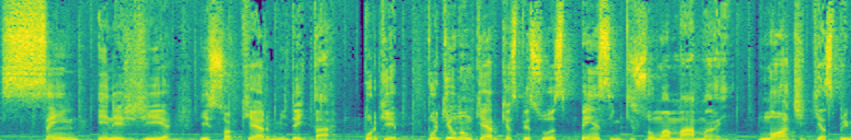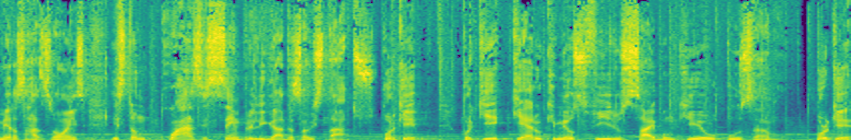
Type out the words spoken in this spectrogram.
sem energia e só quero me deitar. Por quê? Porque eu não quero que as pessoas pensem que sou uma má mãe. Note que as primeiras razões estão quase sempre ligadas ao status. Por quê? Porque quero que meus filhos saibam que eu os amo. Por quê?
